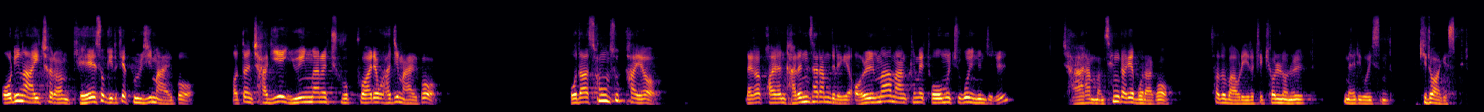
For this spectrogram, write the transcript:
어린 아이처럼 계속 이렇게 굴지 말고 어떤 자기의 유익만을 구하려고 하지 말고 보다 성숙하여 내가 과연 다른 사람들에게 얼마만큼의 도움을 주고 있는지를 잘 한번 생각해 보라고 사도 바울이 이렇게 결론을 내리고 있습니다. 기도하겠습니다.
